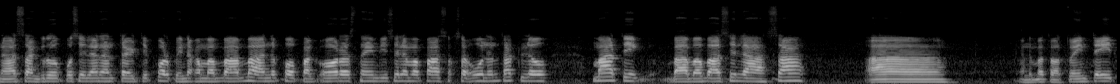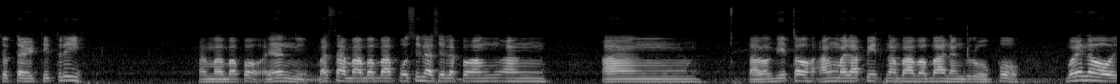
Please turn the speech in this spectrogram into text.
Nasa grupo sila ng 34, pinakamababa. Ano po, pag oras na hindi sila mapasok sa unang tatlo, matik, bababa sila sa, uh, ano ba to, 28 to 33. Tama ba po? Ayan, basta bababa po sila. Sila po ang, ang, ang, tawag dito, ang malapit na bababa ng grupo. Bueno,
